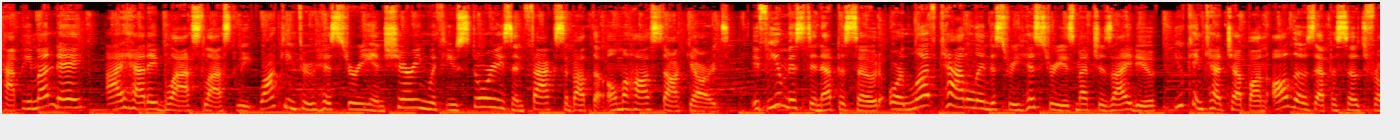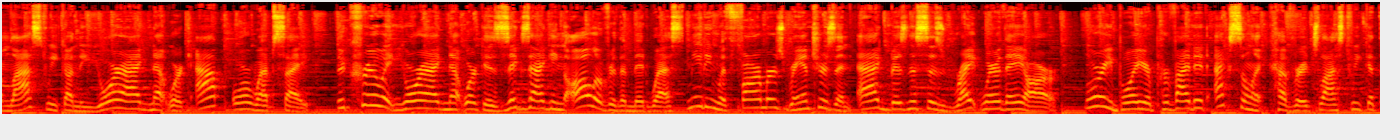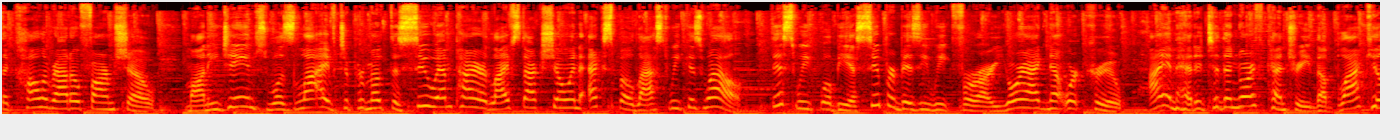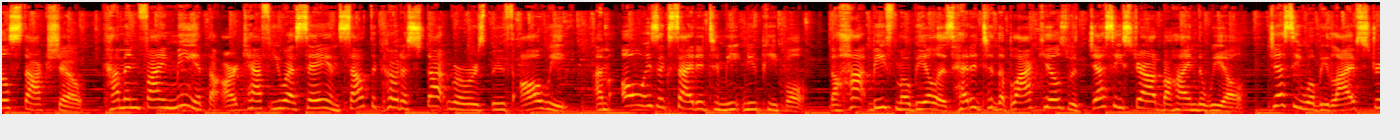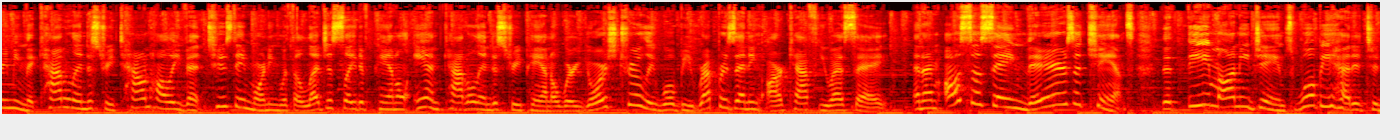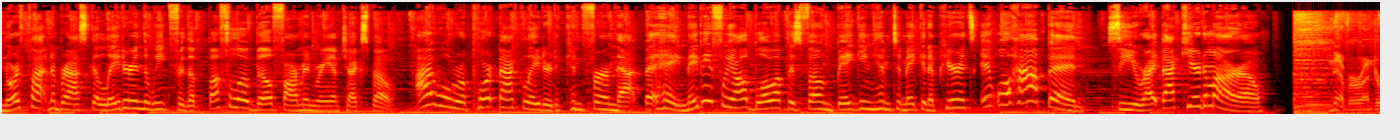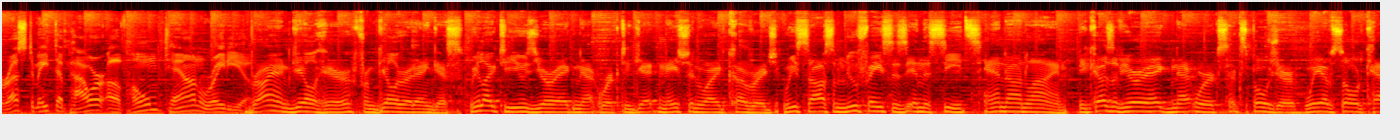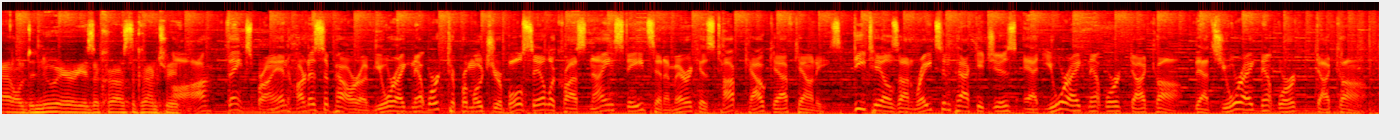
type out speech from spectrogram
Happy Monday! I had a blast last week walking through history and sharing with you stories and facts about the Omaha stockyards. If you missed an episode or love cattle industry history as much as I do, you can catch up on all those episodes from last week on the Your Ag Network app or website. The crew at Your Ag Network is zigzagging all over the Midwest, meeting with farmers, ranchers, and ag businesses right where they are. Lori Boyer provided excellent coverage last week at the Colorado Farm Show. Monty James was live to promote the Sioux Empire Livestock Show and Expo last week as well. This week will be a super busy week for our Your Ag Network crew. I am headed to the North Country, the Black Hill Stock Show. Come and find me at the R-CALF USA and South Dakota Stock Growers booth all week. I'm always excited to meet new people. The Hot Beef Mobile is headed to the Black Hills with Jesse Stroud behind the wheel. Jesse will be live streaming the cattle industry town hall event Tuesday morning with a legislative panel and cattle industry panel where yours truly will be representing R-CALF USA. And I'm also saying there's a chance that the Monty James will be headed to North Platte, Nebraska later in the week for the Buffalo Bill Farm and Ranch Expo. I will report back later to confirm that, but hey, maybe if we all blow up his phone begging him to make an appearance, it will happen. See you right back here tomorrow. Never underestimate the power of hometown radio. Brian Gill here from Gill Red Angus. We like to use Your Ag Network to get nationwide coverage. We saw some new faces in the seats and online. Because of Your Ag Network's exposure, we have sold cattle to new areas across the country. Aw, thanks, Brian. Harness the power of Your Ag Network to promote your bull sale across nine states and America's top cow calf counties. Details on rates and packages at youragnetwork.com. That's youragnetwork.com.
